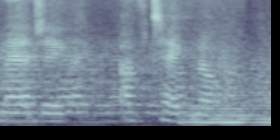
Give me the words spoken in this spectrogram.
magic of techno.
